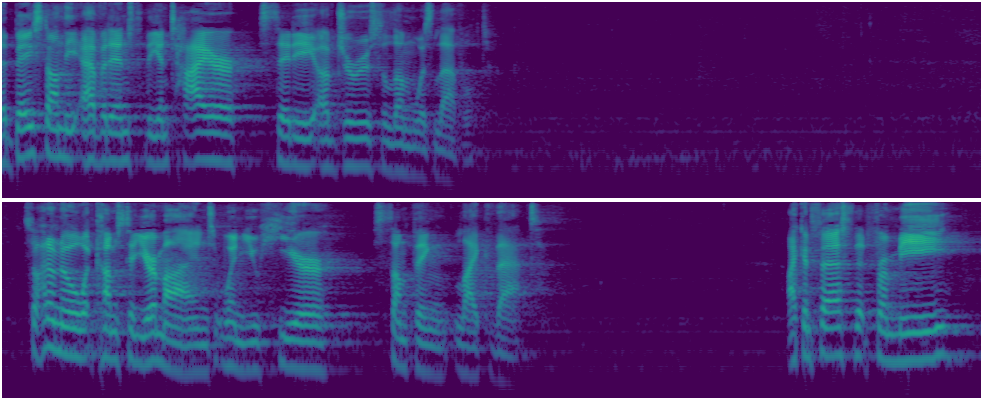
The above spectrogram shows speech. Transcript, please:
that based on the evidence, the entire city of Jerusalem was leveled. So I don't know what comes to your mind when you hear something like that. I confess that for me,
